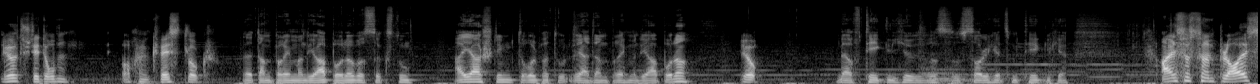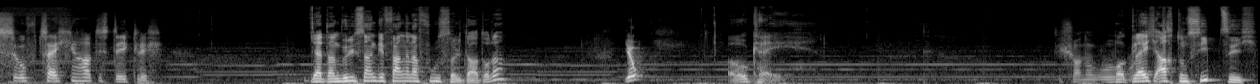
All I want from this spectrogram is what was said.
Ja, das steht oben. Auch im Questlog. Ja, dann brechen wir die ab, oder? Was sagst du? Ah ja, stimmt, Trollpatrouille. Ja, dann brechen wir die ab, oder? Jo. Ja, auf tägliche, was was soll ich jetzt mit tägliche? Alles, was so ein blaues Rufzeichen hat, ist täglich. Ja, dann würde ich sagen, gefangener Fußsoldat, oder? Jo. Okay. Die schauen wo. Boah, gleich 78.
